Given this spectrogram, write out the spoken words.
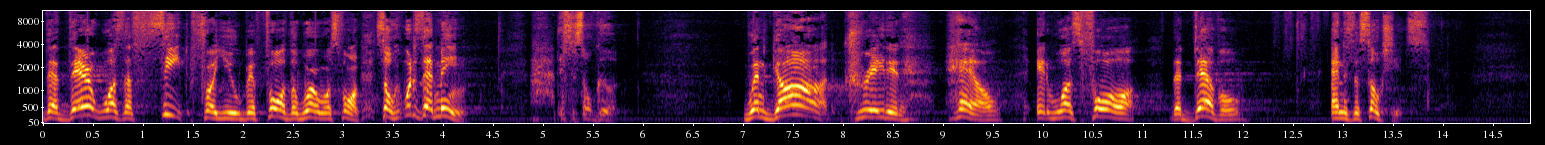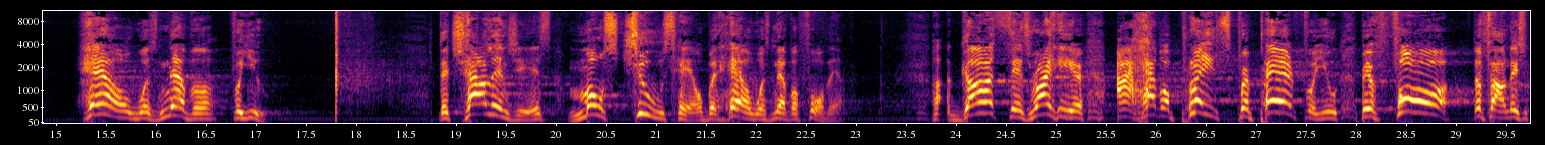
that there was a seat for you before the world was formed. So, what does that mean? Ah, this is so good. When God created hell, it was for the devil and his associates. Hell was never for you. The challenge is most choose hell, but hell was never for them. Uh, God says right here, I have a place prepared for you before the foundation.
